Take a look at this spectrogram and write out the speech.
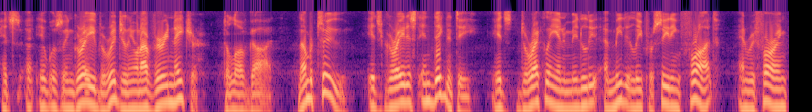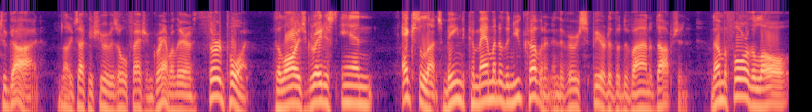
it's uh, it was engraved originally on our very nature to love God. Number two, its greatest in dignity. It's directly and immediately, proceeding front and referring to God. not exactly sure of his old fashioned grammar there. Third point the law is greatest in excellence, being the commandment of the new covenant and the very spirit of the divine adoption. Number four, the law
